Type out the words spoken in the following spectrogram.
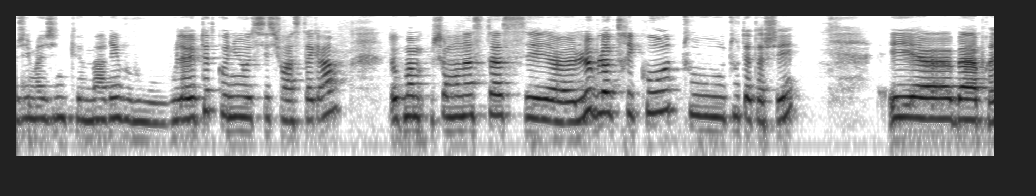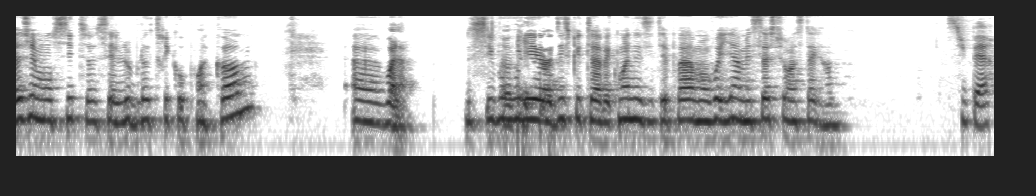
j'imagine que Marie, vous, vous l'avez peut-être connue aussi sur Instagram. Donc sur mon Insta, c'est le blog tricot, tout, tout attaché. Et bah, après, j'ai mon site, c'est leblogtricot.com. Euh, voilà. Si vous voulez euh, discuter avec moi, n'hésitez pas à m'envoyer un message sur Instagram. Super.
